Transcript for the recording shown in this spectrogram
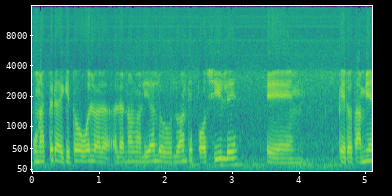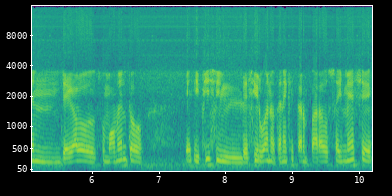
una espera de que todo vuelva a la, normalidad lo, antes posible, eh, pero también llegado su momento es difícil decir, bueno, tenés que estar parado seis meses,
